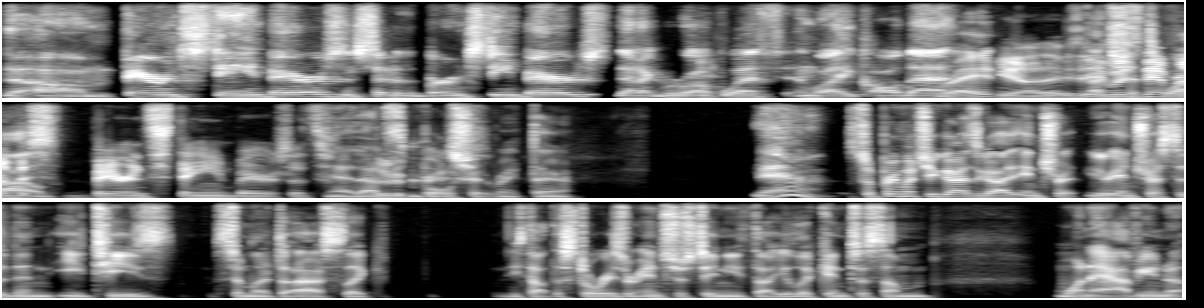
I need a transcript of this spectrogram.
the um Berenstain Bears instead of the Bernstein Bears that I grew up with and like all that. Right? Yeah, it, it was never wild. the Berenstain Bears. That's yeah, that's ludicrous. bullshit right there. Yeah. So pretty much you guys got interest you're interested in ETs similar to us. Like you thought the stories are interesting, you thought you look into some one avenue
